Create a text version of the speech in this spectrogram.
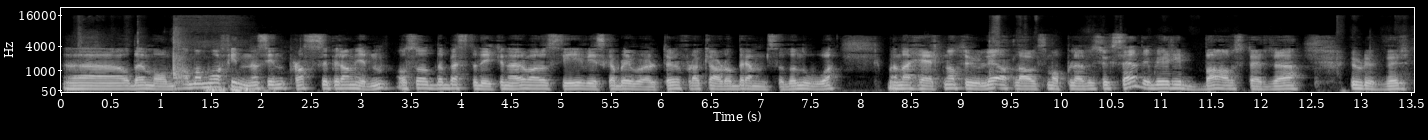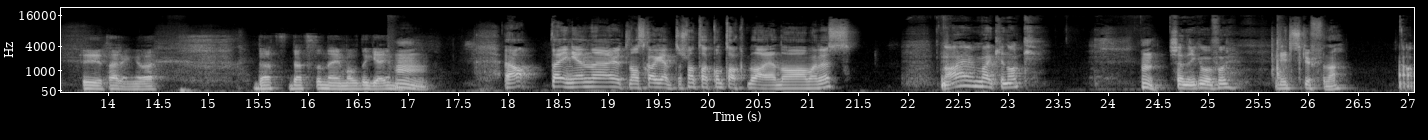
Uh, og det må man, man må finne sin plass i pyramiden. Også Det beste de kunne gjøre, var å si vi skal bli worldtour, for da klarer du å bremse det noe. Men det er helt naturlig at lag som opplever suksess, de blir ribba av større ulver i terrenget der. That's, that's the name of the game. Mm. Ja, det er ingen eh, utenlandske agenter som har tatt kontakt med deg ennå, Magnus? Nei, merkelig nok. Hm. Skjønner ikke hvorfor. Litt skuffende. Ja.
